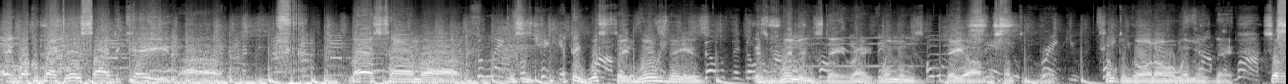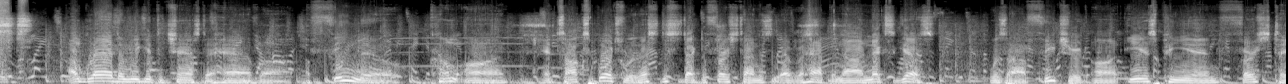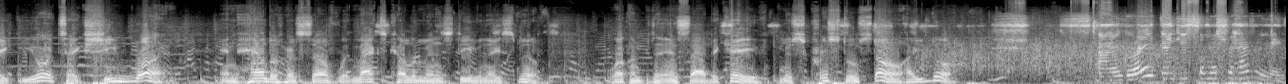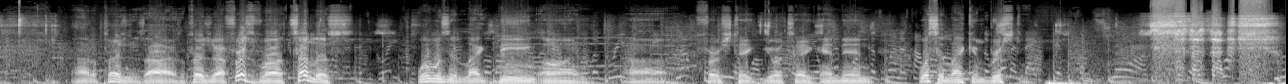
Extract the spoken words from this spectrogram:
Hey, welcome back to Inside the Cave. Uh, last time, uh, this is I think what's? Wednesday is is Women's Day, right? Women's Day off or something. right? Something going on Women's Day. So I'm glad that we get the chance to have uh, a female come on and talk sports with us. This is like the first time this has ever happened. Now our next guest was uh, featured on ESPN First Take Your Take. She won. and handled herself with Max Kellerman and Stephen A. Smith. Welcome to Inside the Cave, Miss Crystal Stone. How you doing? I'm great. Thank you so much for having me. Oh, the pleasure is ours. The pleasure. Is ours. First of all, tell us what was it like being on uh, First Take, Your Take, and then what's it like in Bristol?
